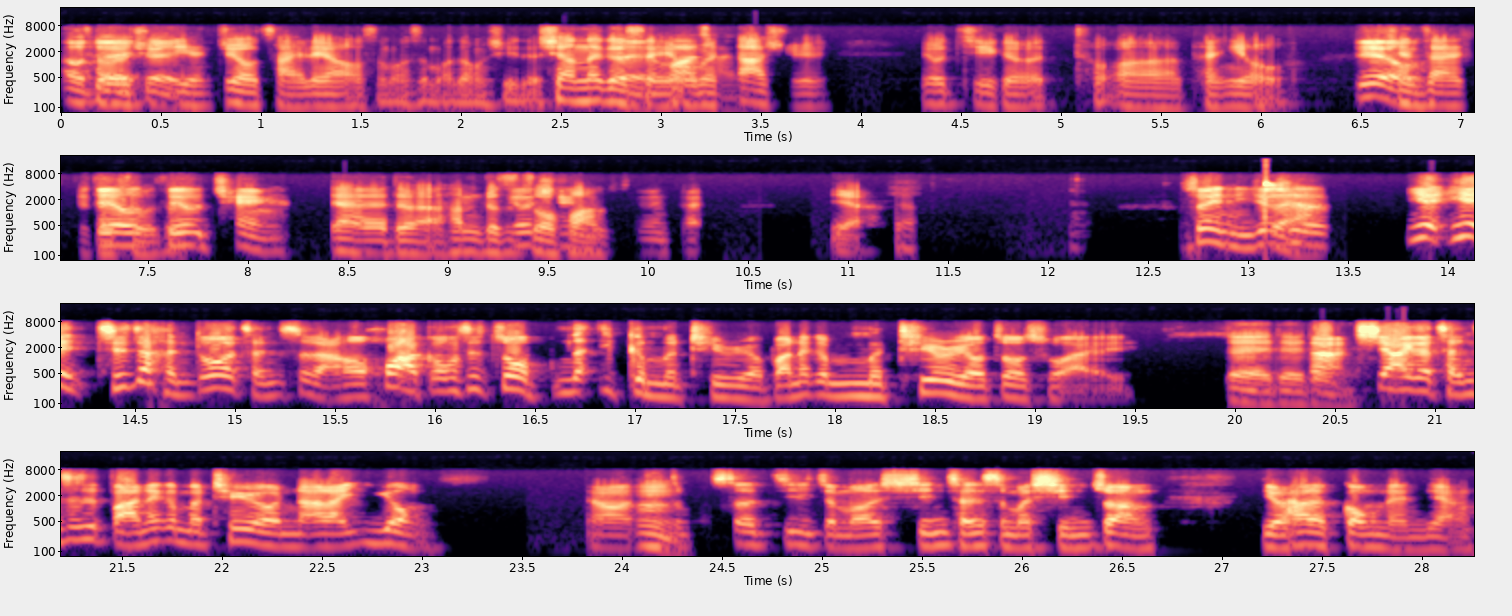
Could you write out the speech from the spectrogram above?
哦，对，对，研究材料什么什么东西的，像那个谁，我们大学有几个呃朋友，现在就在做这个。对对对啊，他们就是做化工。Yeah，所以你就是因为因为其实这很多的层次，然后化工是做那一个 material，把那个 material 做出来而已。对对对。那下一个层次是把那个 material 拿来用，然后怎么设计，怎么形成什么形状，有它的功能这样。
